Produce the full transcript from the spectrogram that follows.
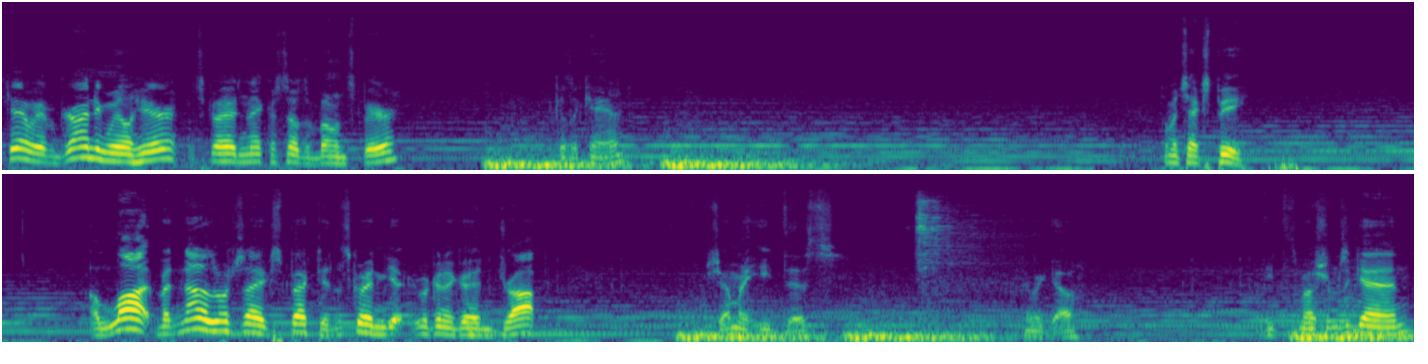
Okay, we have a grinding wheel here. Let's go ahead and make ourselves a bone spear. Because I can. How much XP? A lot, but not as much as I expected. Let's go ahead and get, we're going to go ahead and drop. Actually, I'm going to eat this. There we go. Eat these mushrooms again.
